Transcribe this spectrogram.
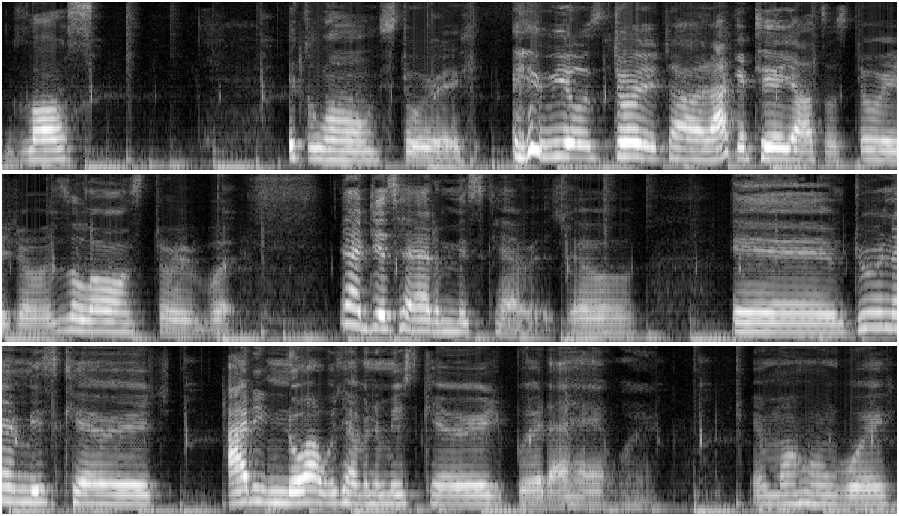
lost. It's a long story. we on story time. I can tell y'all some stories, yo. It's a long story, but I just had a miscarriage, yo. And during that miscarriage, I didn't know I was having a miscarriage, but I had one. And my homeboy,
